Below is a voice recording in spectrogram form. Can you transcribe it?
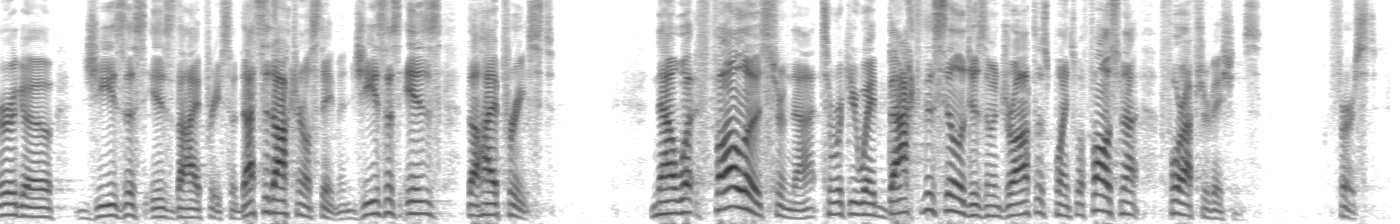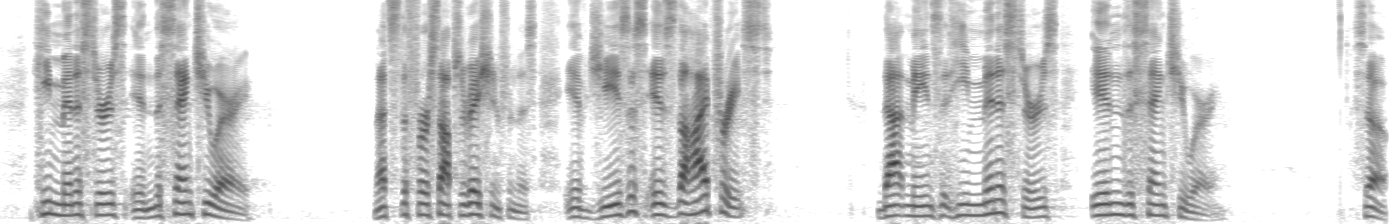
Ergo, Jesus is the high priest. So that's the doctrinal statement. Jesus is the high priest. Now, what follows from that, to work your way back to the syllogism and draw out those points, what follows from that, four observations. First, he ministers in the sanctuary. That's the first observation from this. If Jesus is the high priest, that means that he ministers in the sanctuary. So,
